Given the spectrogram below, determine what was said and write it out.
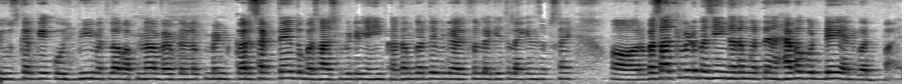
यूज़ करके कुछ भी मतलब अपना वेब डेवलपमेंट कर सकते हैं। तो बस आज की वीडियो यहीं खत्म करते हैं। वीडियो हेल्पफुल लगी तो लाइक एंड सब्सक्राइब और बस आज की वीडियो बस यहीं खत्म करते हैं have a good day and goodbye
